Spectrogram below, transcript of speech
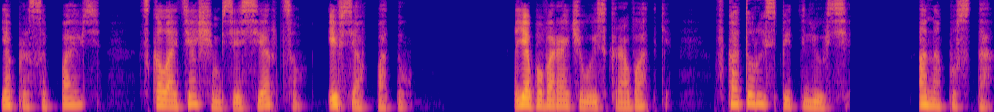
я просыпаюсь с колотящимся сердцем и вся в поту. Я поворачиваюсь к кроватке, в которой спит Люси. Она пуста.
